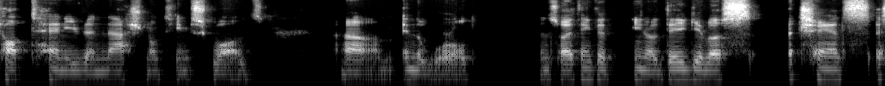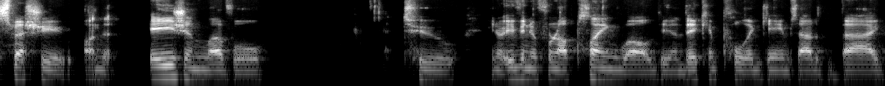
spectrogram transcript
top 10, even national team squads um, in the world. And so I think that, you know, they give us a chance, especially on the Asian level, to, you know, even if we're not playing well, you know, they can pull the games out of the bag.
